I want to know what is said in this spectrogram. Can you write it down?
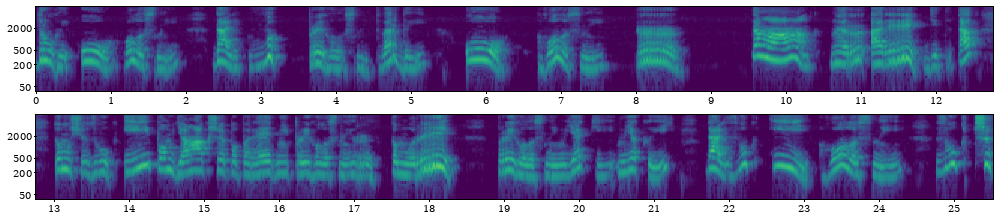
другий О голосний, далі В приголосний твердий, О голосний, Р. Так, не Р, а Р, діти, так? Тому що звук І пом'якшує попередній приголосний Р. Тому Р приголосний м'який. Далі звук І голосний, звук Ч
